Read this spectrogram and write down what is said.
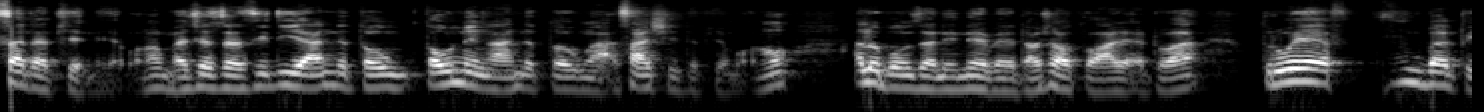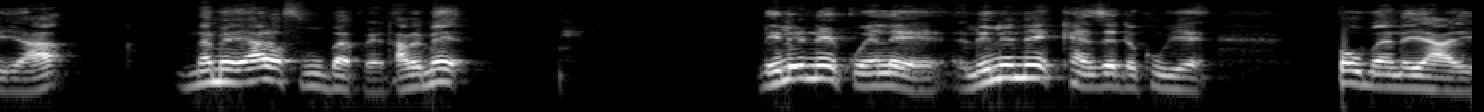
ဆက်တက်ဖြစ်နေရပေါ့နော် Manchester City ကနှစ်3 3နှစ်5နှစ်3ကအဆရှိတဲ့ဖြစ်ပေါ့နော်အဲ့လိုပုံစံနေနဲ့ပဲတောက်လျှောက်သွားတဲ့အတွက်သူတို့ရဲ့ full back တွေကနာမည်ကတော့ full back ပဲဒါပေမဲ့လေးလေးနဲ့ကွင်းလေလေးလေးနဲ့ခံစစ်တစ်ခုရဲ့ပုံမှန်နေရာတွေ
